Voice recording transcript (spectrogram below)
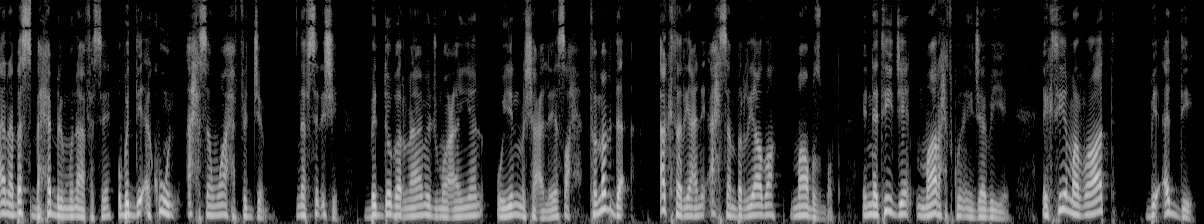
أنا بس بحب المنافسة وبدي أكون أحسن واحد في الجيم. نفس الإشي بده برنامج معين وينمشي عليه صح. فمبدأ أكثر يعني أحسن بالرياضة ما بزبط. النتيجة ما راح تكون إيجابية. كثير مرات بيأدي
